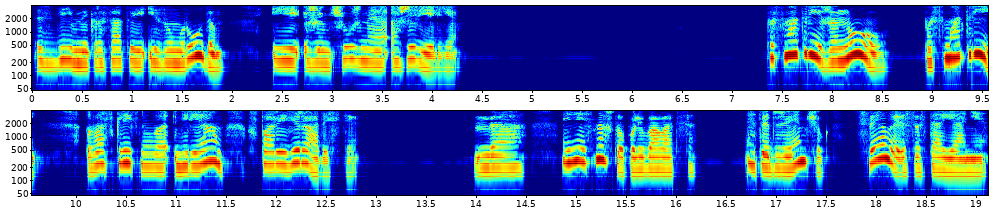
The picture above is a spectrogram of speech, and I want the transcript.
с дивной красоты изумрудом и жемчужное ожерелье. «Посмотри же, Ноу, посмотри!» — воскликнула Мириам в порыве радости. «Да, есть на что полюбоваться. Этот жемчуг — целое состояние.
